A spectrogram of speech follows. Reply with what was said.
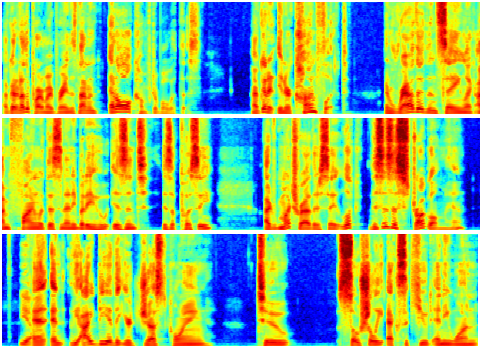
I've got another part of my brain that's not at all comfortable with this. I've got an inner conflict. And rather than saying, like, I'm fine with this and anybody who isn't is a pussy, I'd much rather say, look, this is a struggle, man. Yeah. And, and the idea that you're just going to socially execute anyone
